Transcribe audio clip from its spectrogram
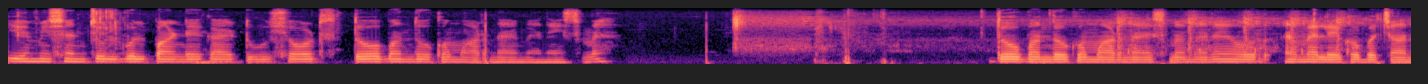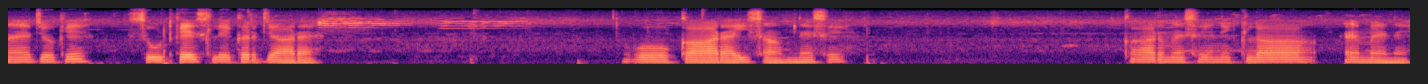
ये मिशन चुलबुल पांडे का है टू शॉट्स दो बंदों को मारना है मैंने इसमें। दो बंदों को मारना है इसमें मैंने और एमएलए को बचाना है जो कि सूटकेस लेकर जा रहा है। वो कार आई सामने से। कार में से निकला एमएनए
